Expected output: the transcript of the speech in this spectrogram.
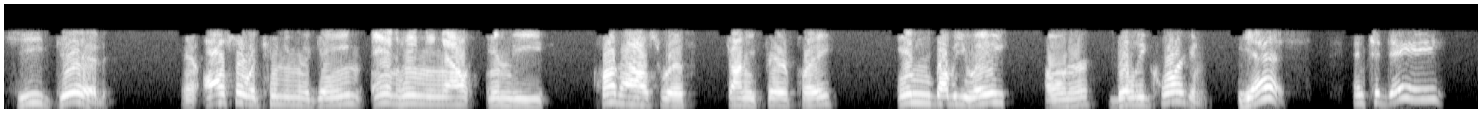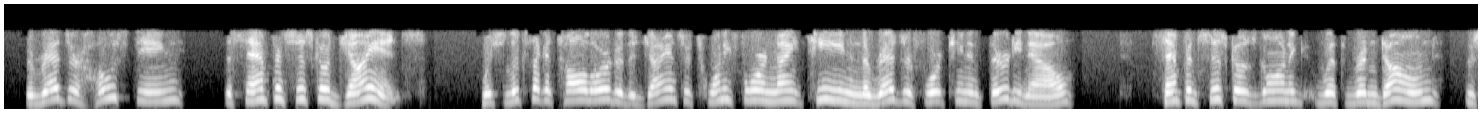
He did. And also attending the game and hanging out in the clubhouse with Johnny Fairplay, NWA owner Billy Corgan. Yes. And today, the Reds are hosting the San Francisco Giants, which looks like a tall order. The Giants are 24 and 19, and the Reds are 14 and 30 now. San Francisco's going with Rendon, who's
